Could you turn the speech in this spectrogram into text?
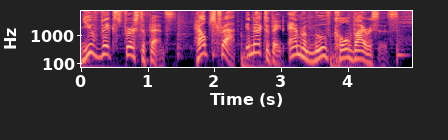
New First Defense helps trap, inactivate, and remove cold viruses.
